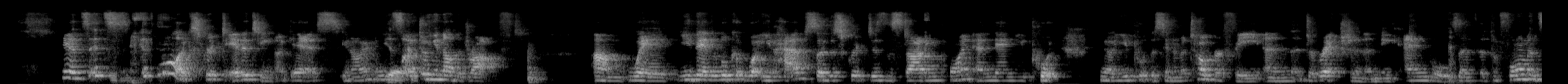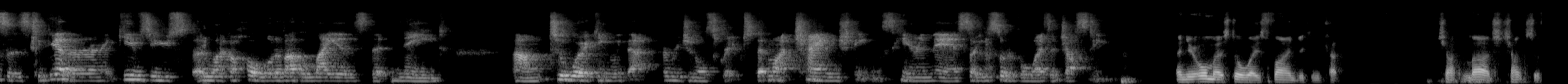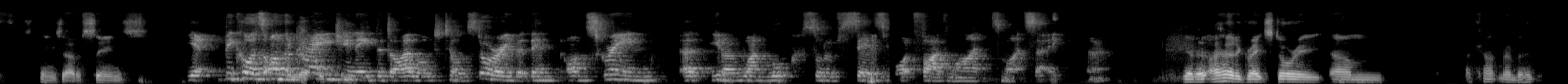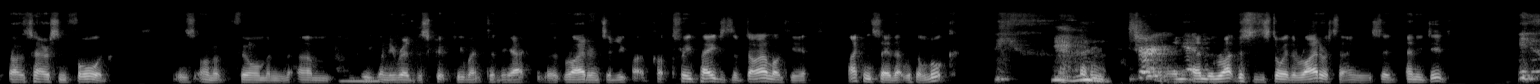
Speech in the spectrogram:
Yeah, it's it's it's more like script editing, I guess. You know, and it's yeah. like doing another draft, um, where you then look at what you have. So the script is the starting point, and then you put, you know, you put the cinematography and the direction and the angles and the performances together, and it gives you like a whole lot of other layers that need um, to working with that original script that might change things here and there. So you're sort of always adjusting and you almost always find you can cut chunk, large chunks of things out of scenes. Yeah, because on the page you need the dialogue to tell the story, but then on screen, uh, you know, one look sort of says what five lines might say. You know? Yeah, I heard a great story. Um, I can't remember. Oh, it was Harrison Ford was on a film, and um, he, when he read the script, he went to the, act, the writer and said, "I've got three pages of dialogue here. I can say that with a look." and, sure. And, yeah. and the this is the story the writer was saying. He said, and he did. I'm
